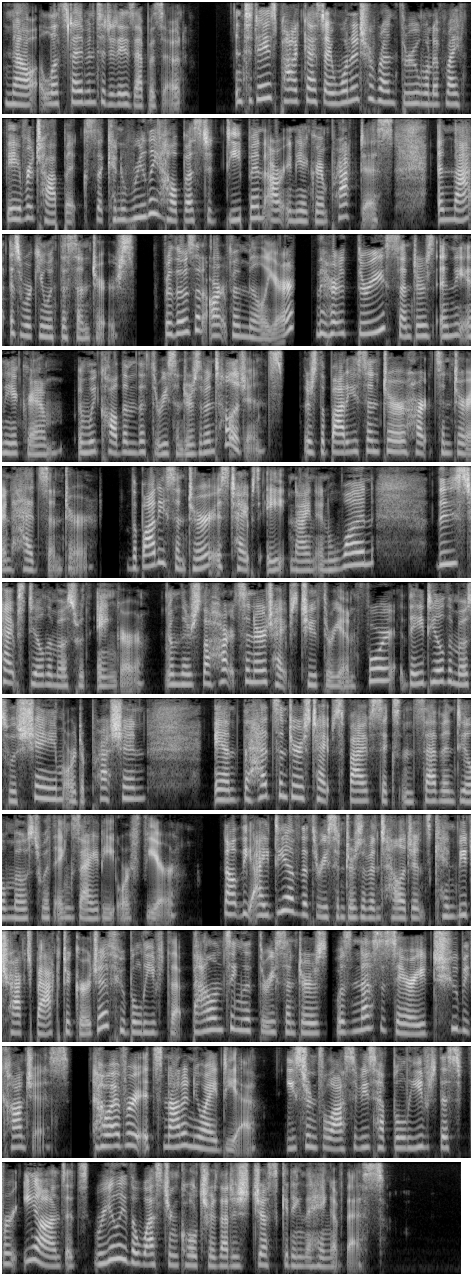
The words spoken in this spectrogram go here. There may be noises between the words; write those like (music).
Now, let's dive into today's episode. In today's podcast, I wanted to run through one of my favorite topics that can really help us to deepen our Enneagram practice, and that is working with the centers. For those that aren't familiar, (laughs) there are three centers in the Enneagram, and we call them the three centers of intelligence. There's the body center, heart center, and head center. The body center is types 8, 9, and 1. These types deal the most with anger. And there's the heart center, types 2, 3, and 4. They deal the most with shame or depression. And the head centers types 5, 6, and 7 deal most with anxiety or fear. Now, the idea of the three centers of intelligence can be tracked back to Gurdjieff, who believed that balancing the three centers was necessary to be conscious. However, it's not a new idea. Eastern philosophies have believed this for eons. It's really the Western culture that is just getting the hang of this.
